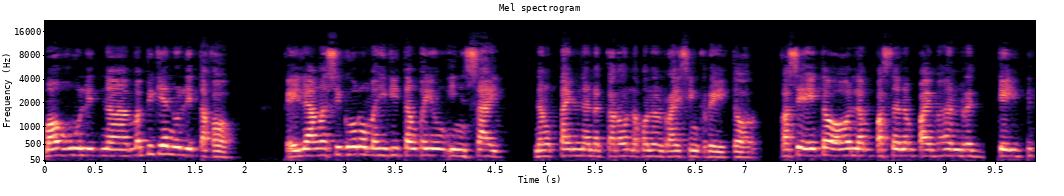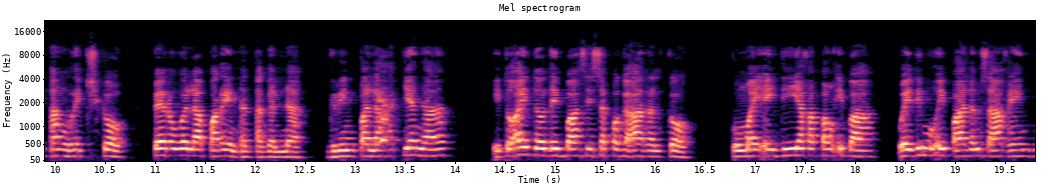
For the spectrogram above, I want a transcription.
mauulit na mabigyan ulit ako. Kailangan siguro mahigitan ko yung insight ng time na nagkaroon ako ng rising creator. Kasi ito, oh, lampas na ng 500k ang reach ko. Pero wala pa rin, ang tagal na. Green pa lahat yan ha. Ito idol ay base sa pag-aaral ko. Kung may idea ka pang iba, pwede mo ipalam sa akin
